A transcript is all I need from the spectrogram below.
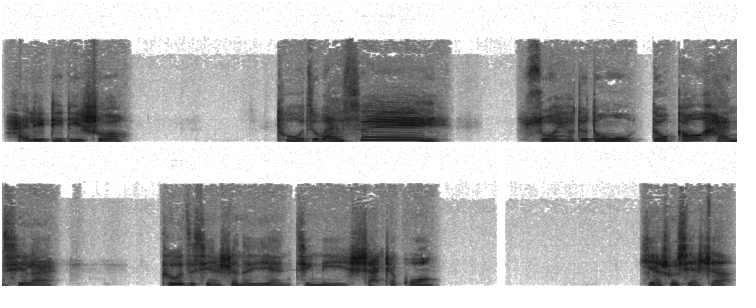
海狸弟弟说：“兔子万岁！”所有的动物都高喊起来。兔子先生的眼睛里闪着光。鼹鼠先生，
